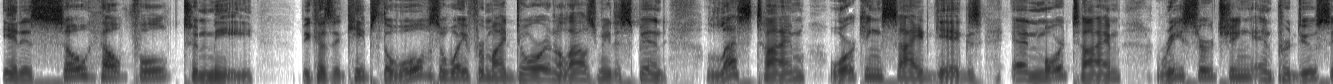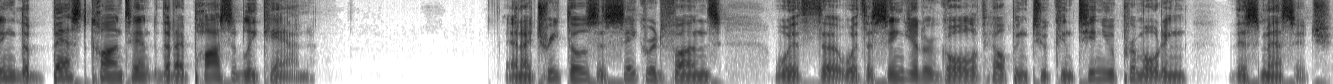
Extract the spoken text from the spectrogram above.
It is so helpful to me because it keeps the wolves away from my door and allows me to spend less time working side gigs and more time researching and producing the best content that I possibly can. And I treat those as sacred funds with, uh, with a singular goal of helping to continue promoting this message.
